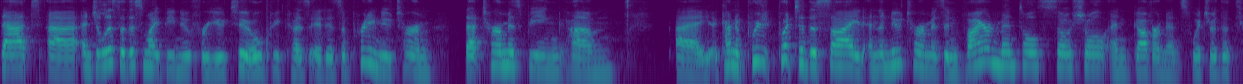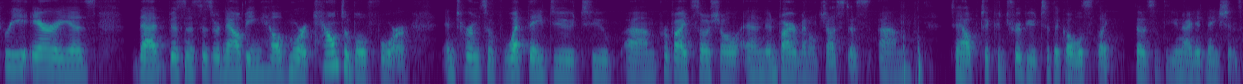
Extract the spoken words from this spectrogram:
that, uh, and Jalissa, this might be new for you too, because it is a pretty new term. That term is being um, uh, kind of put, put to the side, and the new term is environmental, social, and governance, which are the three areas that businesses are now being held more accountable for in terms of what they do to um, provide social and environmental justice um, to help to contribute to the goals like those of the United Nations.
